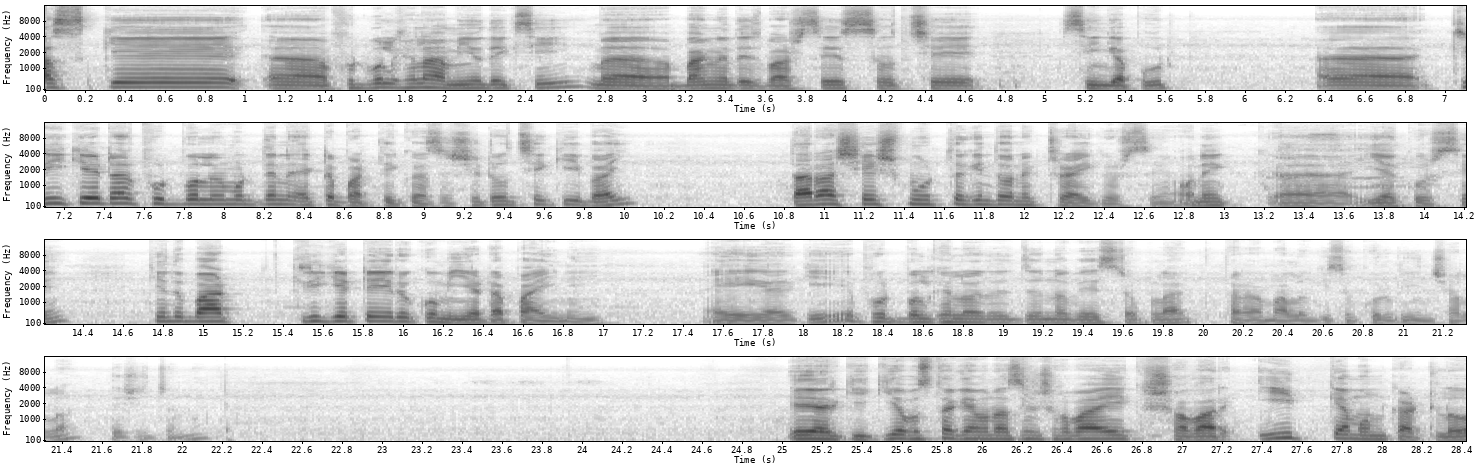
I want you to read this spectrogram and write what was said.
আজকে ফুটবল খেলা আমিও দেখছি। বাংলাদেশ ভার্সেস হচ্ছে সিঙ্গাপুর। ক্রিকেট আর ফুটবলের মধ্যে একটা পার্থক্য আছে। সেটা হচ্ছে কি ভাই, তারা শেষ মুহূর্তে কিন্তু অনেক ট্রাই করছে, অনেক ইয়া করছে। কিন্তু বাট ক্রিকেটে এরকম ইয়েটা পাই নাই। এই আর কি, ফুটবল খেলোয়াড়দের জন্য বেস্ট অফ লাক তারা ভালো কিছু করবে ইনশাল্লাহ দেশের জন্য। এই আর কি কি অবস্থা, কেমন আছেন সবাই? সবার ঈদ কেমন কাটলো?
